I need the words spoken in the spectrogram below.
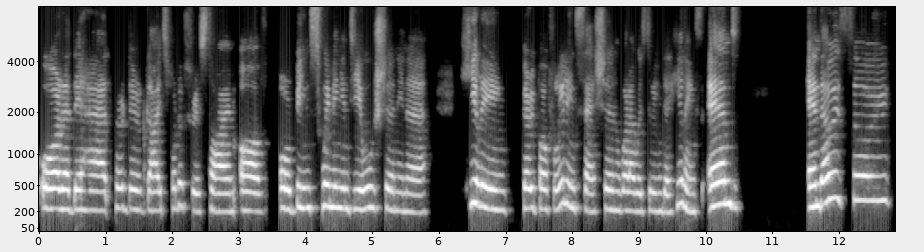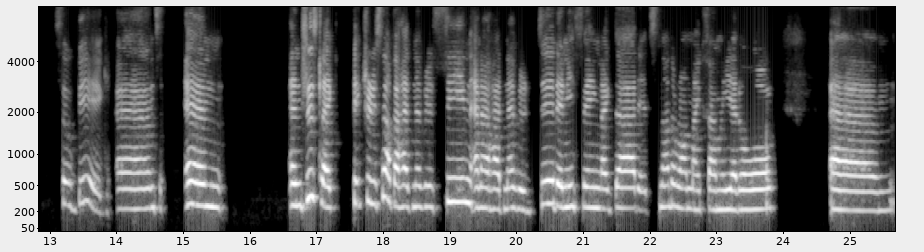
or that they had heard their guides for the first time of or been swimming in the ocean in a healing very powerful healing session while i was doing the healings. And and that was so so big. And and and just like picture yourself i had never seen and i had never did anything like that. It's not around my family at all um,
